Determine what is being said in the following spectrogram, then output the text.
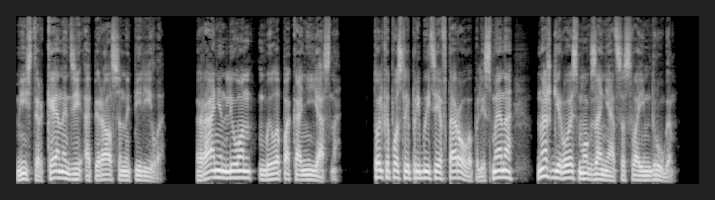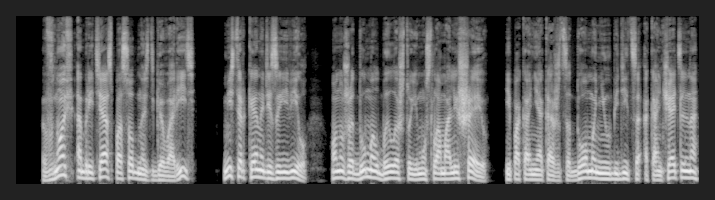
Мистер Кеннеди опирался на перила. Ранен ли он, было пока не ясно. Только после прибытия второго полисмена наш герой смог заняться своим другом. Вновь обретя способность говорить, мистер Кеннеди заявил, он уже думал было, что ему сломали шею, и пока не окажется дома, не убедится окончательно,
